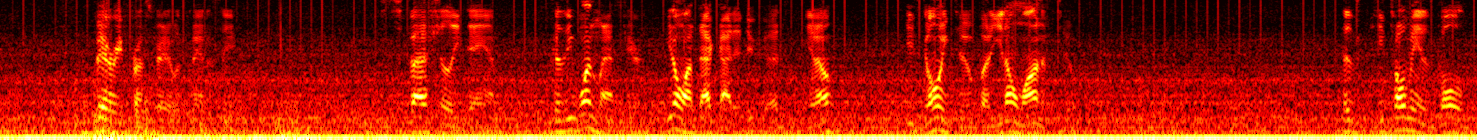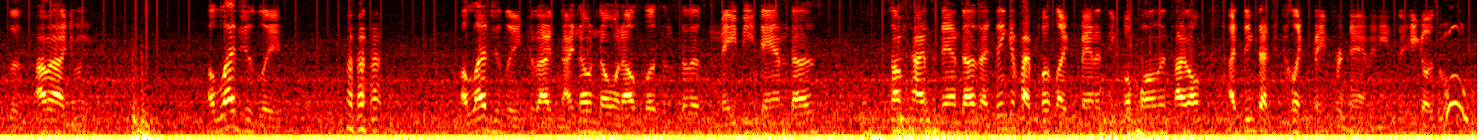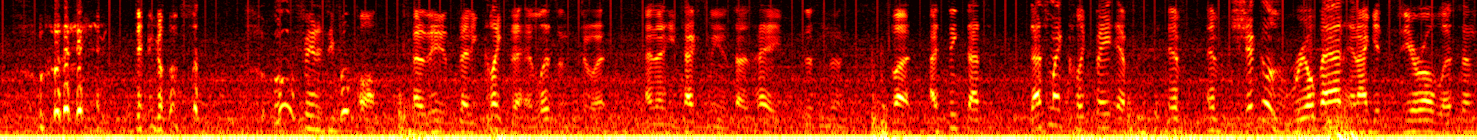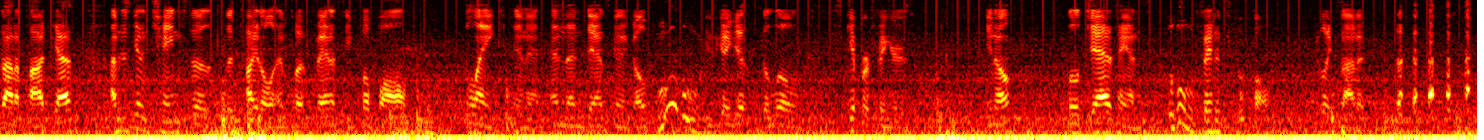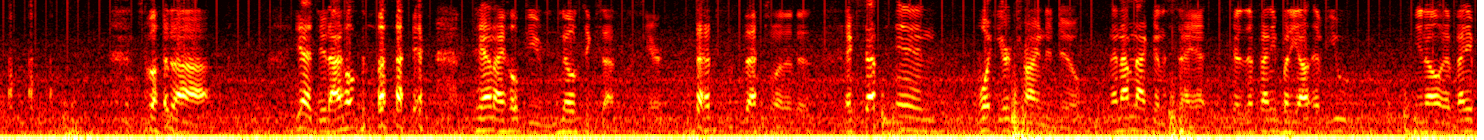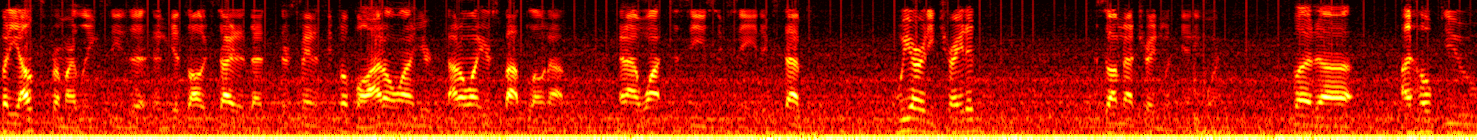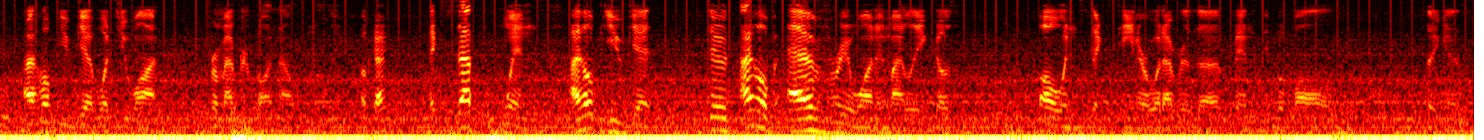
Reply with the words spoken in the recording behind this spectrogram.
very frustrated with fantasy, especially Dan, because he won last year. You don't want that guy to do good, you know? He's going to, but you don't want him to. His, he told me his goal was I'm not even allegedly, allegedly, because I, I know no one else listens to this. Maybe Dan does. Sometimes Dan does. I think if I put like fantasy football in the title, I think that's clickbait for Dan, and he's he goes ooh. Dan goes ooh fantasy football, and he, then he clicks it and listens to it, and then he texts me and says, hey, this and this. But I think that's that's my clickbait. If if if shit goes real bad and I get zero listens on a podcast, I'm just gonna change the the title and put fantasy football blank in it, and then Dan's gonna go ooh. He's gonna get the little skipper fingers, you know, little jazz hands. Ooh, fantasy football. Clicks on it. but uh, yeah, dude. I hope Dan. I hope you no success this year. That's that's what it is. Except in what you're trying to do. And I'm not going to say it because if anybody else, if you, you know, if anybody else from our league sees it and gets all excited that there's fantasy football, I don't want your, I don't want your spot blown up, and I want to see you succeed. Except we already traded, so I'm not trading with you anymore. But uh, I hope you, I hope you get what you want from everyone else. Okay, except wins. I hope you get, dude. I hope everyone in my league goes 0 and 16 or whatever the fantasy football thing is.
